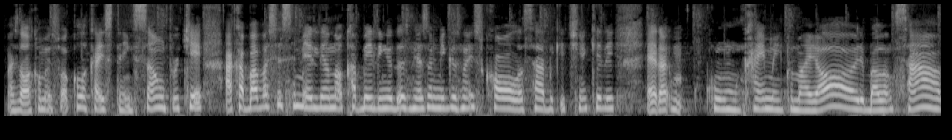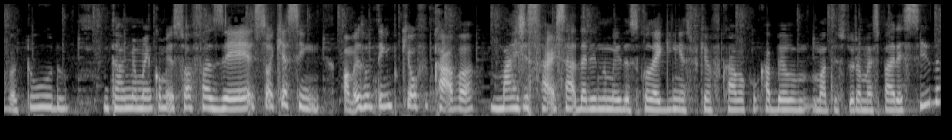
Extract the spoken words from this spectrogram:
mas ela começou a colocar extensão porque acabava se assemelhando ao cabelinho das minhas amigas na escola, sabe? Que tinha aquele. Era com um caimento maior e balançava tudo. Então minha mãe começou a fazer, só que assim, ao mesmo tempo que eu ficava mais disfarçada ali no meio das coleguinhas, porque eu ficava com o cabelo uma textura mais parecida,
